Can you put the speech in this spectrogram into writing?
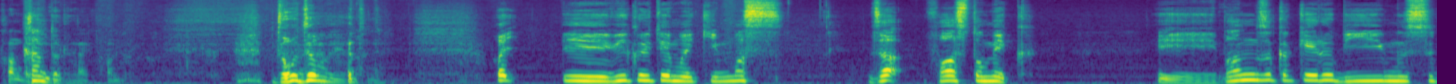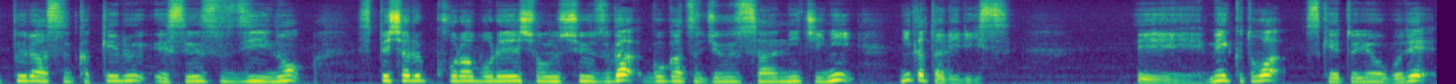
カンドルカンドルはい、カンドルどうでもいいはい、えー、ウィークリーテーマいきますザ・ファーストメイクえー、バンズ×ビームスプラス ×SSG の？スペシャルコラボレーションシューズが5月13日に2型リリース、えーメイクとはスケート用語で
